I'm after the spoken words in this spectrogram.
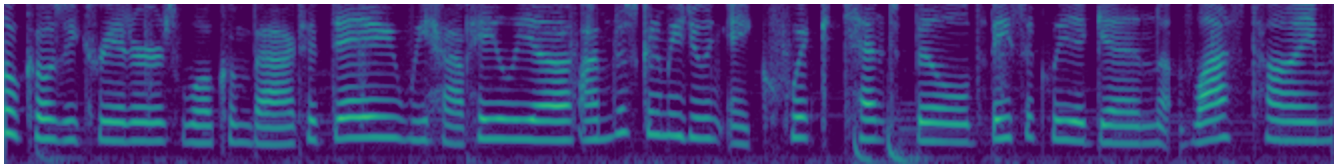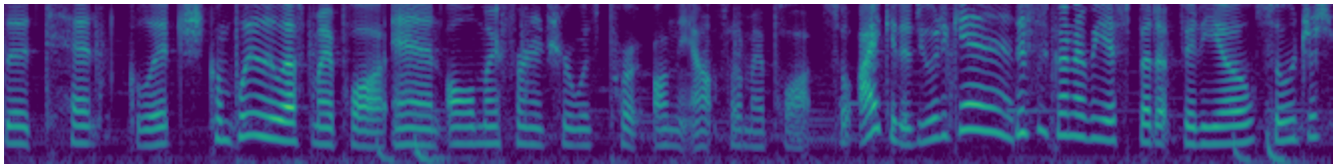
Hello cozy creators, welcome back. Today we have Palia. I'm just going to be doing a quick tent build. Basically again, last time the tent glitch completely left my plot and all my furniture was put on the outside of my plot. So I get to do it again. This is going to be a sped up video, so just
